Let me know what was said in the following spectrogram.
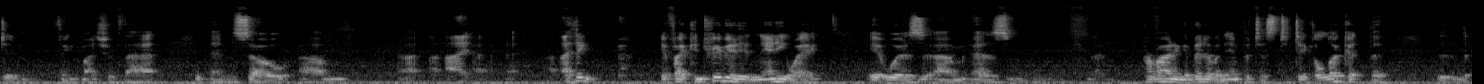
didn't think much of that, and so um, I, I, think if I contributed in any way, it was um, as providing a bit of an impetus to take a look at the, the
